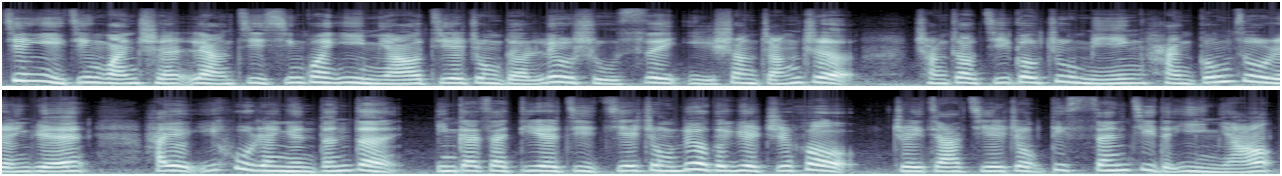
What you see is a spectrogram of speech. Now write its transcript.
建议已经完成两剂新冠疫苗接种的六十五岁以上长者、长照机构住民和工作人员，还有医护人员等等，应该在第二季接种六个月之后追加接种第三季的疫苗。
